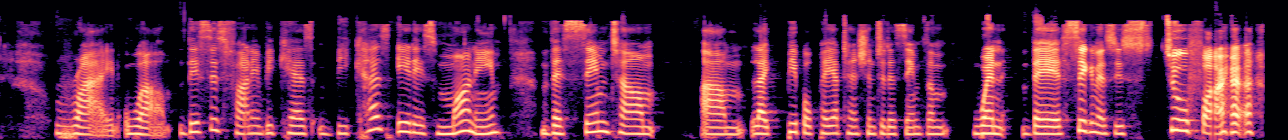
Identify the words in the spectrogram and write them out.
Right. Well, this is funny because because it is money, the symptom um like people pay attention to the symptom when the sickness is too far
